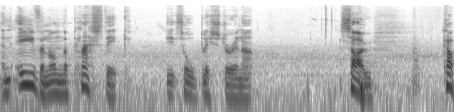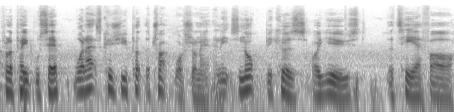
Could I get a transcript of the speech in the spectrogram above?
and even on the plastic it's all blistering up so a couple of people said well that's because you put the truck wash on it and it's not because I used the TFR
